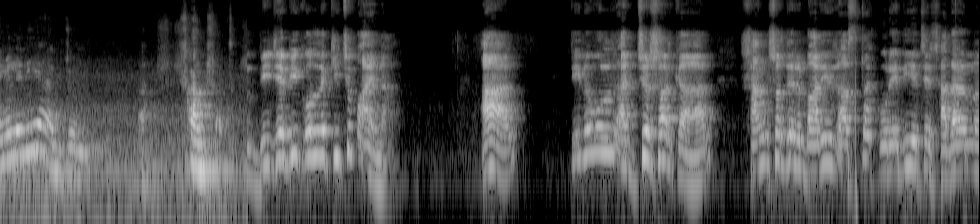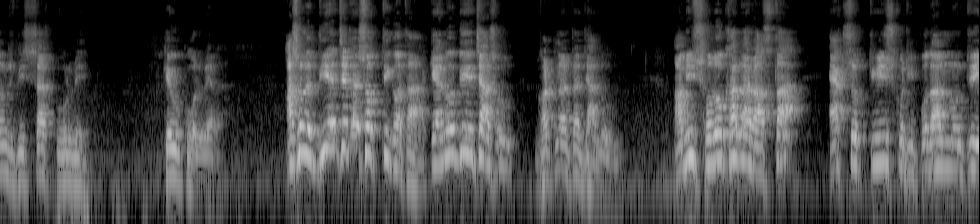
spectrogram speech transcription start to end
এমএলএ নিয়ে একজন সাংসদ। বিজেপি করলে কিছু পায় না। আর তৃণমূল রাজ্য সরকার সাংসদের বাড়ির রাস্তা করে দিয়েছে, সাধারণ মানুষ বিশ্বাস করবে। কেউ করবে না। আসলে দিয়েছেটা সত্যি কথা। কেন দিয়েছে? আসল ঘটনাটা জানুন। আমি ষোলোখানা রাস্তা, একশো তিরিশ কোটি প্রধানমন্ত্রী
